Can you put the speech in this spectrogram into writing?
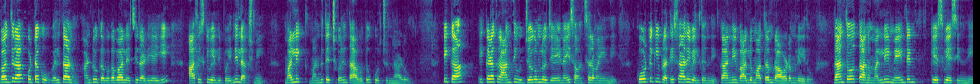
వద్దురా కొట్టకు వెళ్తాను అంటూ గబగబా లేచి రెడీ అయ్యి ఆఫీస్కి వెళ్ళిపోయింది లక్ష్మి. మల్లిక్ మందు తెచ్చుకొని తాగుతూ కూర్చున్నాడు. ఇక ఇక్కడ క్రాంతి ఉద్యోగంలో జాయిన్ అయి సంవత్సరం అయింది కోర్టుకి ప్రతిసారి వెళ్తుంది కానీ వాళ్ళు మాత్రం రావడం లేదు. దాంతో తాను మళ్ళీ మెయింటైన్ కేసు వేసింది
